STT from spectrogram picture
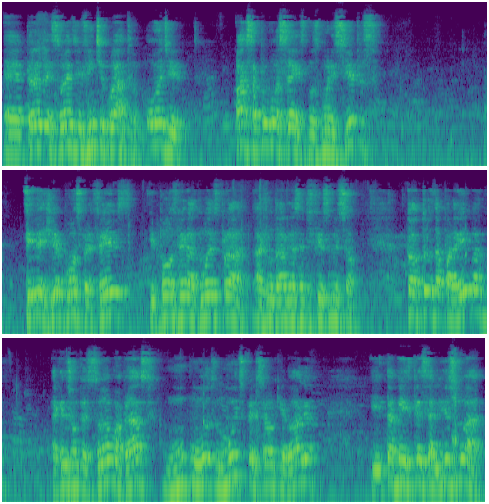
é, pelas eleições de 24, onde passa por vocês, nos municípios, eleger bons prefeitos e bons vereadores para ajudar nessa difícil missão. Então, a todos da Paraíba, aqui de João Pessoa, um abraço, um outro muito especial, Queiroga, e também especialíssimo a,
